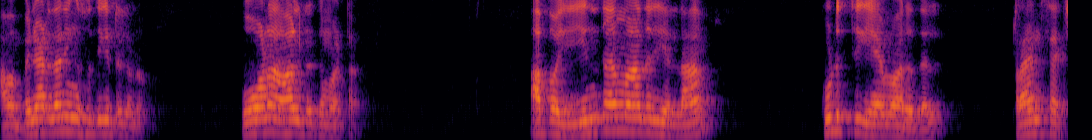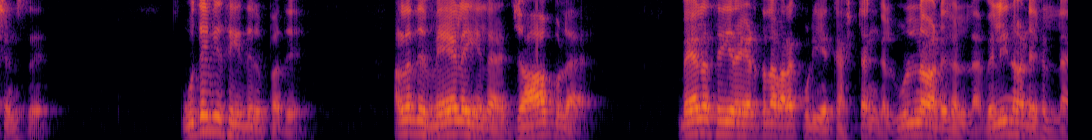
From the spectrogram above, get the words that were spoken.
அவன் பின்னாடி தான் நீங்கள் சுற்றிக்கிட்டு இருக்கணும். போனால் ஆள் இருக்க மாட்டான். அப்போ இந்த மாதிரி எல்லாம் கொடுத்து ஏமாறுதல். டிரான்சாக்ஷன்ஸு உதவி செய்திருப்பது அல்லது வேலையில் ஜாபில் வேலை செய்கிற இடத்துல வரக்கூடிய கஷ்டங்கள் உள்நாடுகளில் வெளிநாடுகளில்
